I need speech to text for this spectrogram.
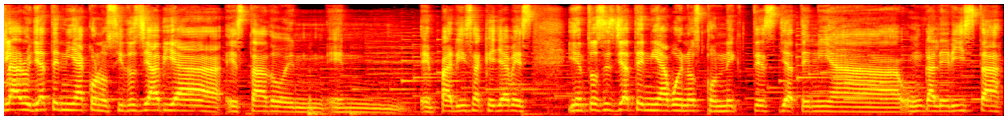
claro, ya tenía conocidos, ya había estado en, en, en, París aquella vez y entonces ya tenía buenos conectes, ya tenía un galerista,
